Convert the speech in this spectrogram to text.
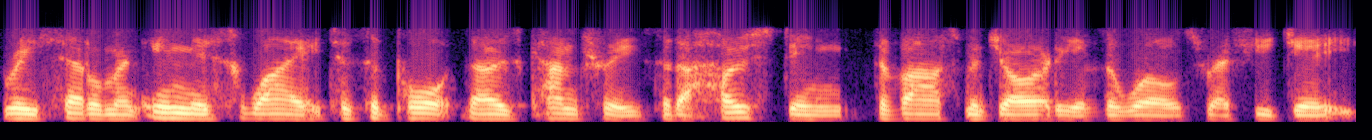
resettlement in this way to support those countries that are hosting the vast majority of the world's refugees.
